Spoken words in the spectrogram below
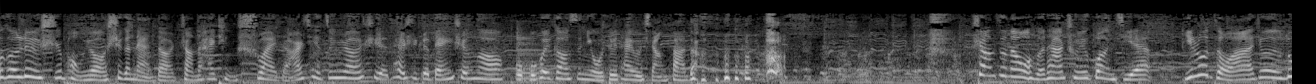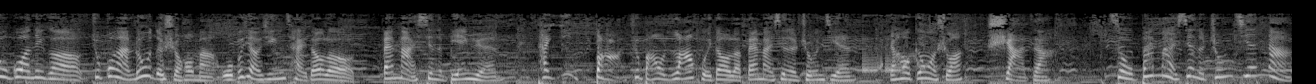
有个律师朋友，是个男的，长得还挺帅的，而且最重要是他是个单身哦。我不会告诉你我对他有想法的。上次呢，我和他出去逛街，一路走啊，就路过那个就过马路的时候嘛，我不小心踩到了斑马线的边缘，他一把就把我拉回到了斑马线的中间，然后跟我说：“傻子，走斑马线的中间呐，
